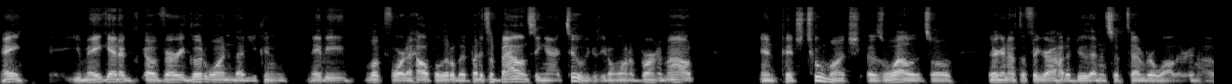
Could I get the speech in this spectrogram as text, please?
hey, you may get a, a, very good one that you can maybe look for to help a little bit. But it's a balancing act too, because you don't want to burn him out and pitch too much as well. And so they're going to have to figure out how to do that in September while they're in a,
